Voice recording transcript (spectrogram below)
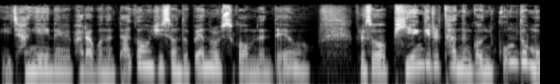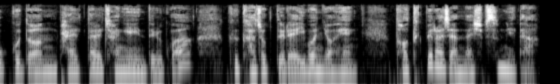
이 장애인을 바라보는 따가운 시선도 빼놓을 수가 없는데요. 그래서 비행기를 타는 건 꿈도 못 꾸던 발달 장애인들과 그 가족들의 이번 여행 더 특별하지 않나 싶습니다.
